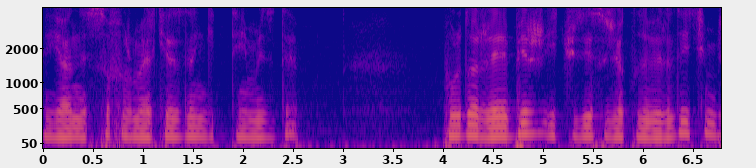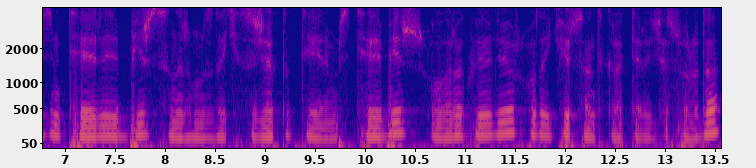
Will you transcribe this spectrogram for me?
yani sıfır merkezden gittiğimizde burada R1 iç yüzey sıcaklığı verildiği için bizim TR1 sınırımızdaki sıcaklık değerimiz T1 olarak veriliyor. O da 200 santigrat derece soruda.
